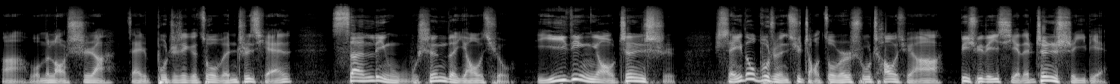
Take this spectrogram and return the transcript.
啊，我们老师啊在布置这个作文之前，三令五申的要求一定要真实，谁都不准去找作文书抄去啊，必须得写的真实一点。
